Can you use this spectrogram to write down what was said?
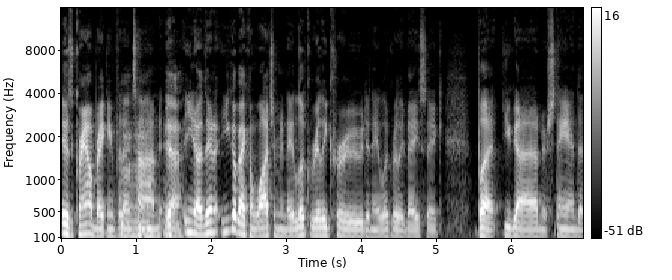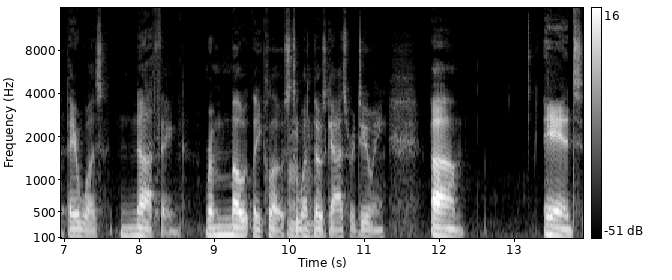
it was groundbreaking for that time. It- yeah. you know, you go back and watch them, and they look really crude and they look really basic, but you gotta understand that there was nothing remotely close to what those guys were doing, um, and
